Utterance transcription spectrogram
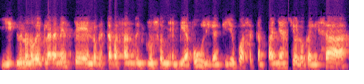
Y uno lo ve claramente en lo que está pasando incluso en, vía pública, en que yo puedo hacer campañas geolocalizadas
